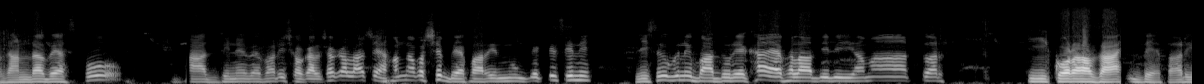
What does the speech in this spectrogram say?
বাগানটা বেচবো আট দিনের ব্যাপারই সকাল সকাল আসে। এখন আবার সে ব্যাপারীর মুখ দেখতেছি নি। লিচুগুনি বাদুরে খায় ফেলা দিবি। আমার তো আর কি করা যায়? ব্যাপারী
